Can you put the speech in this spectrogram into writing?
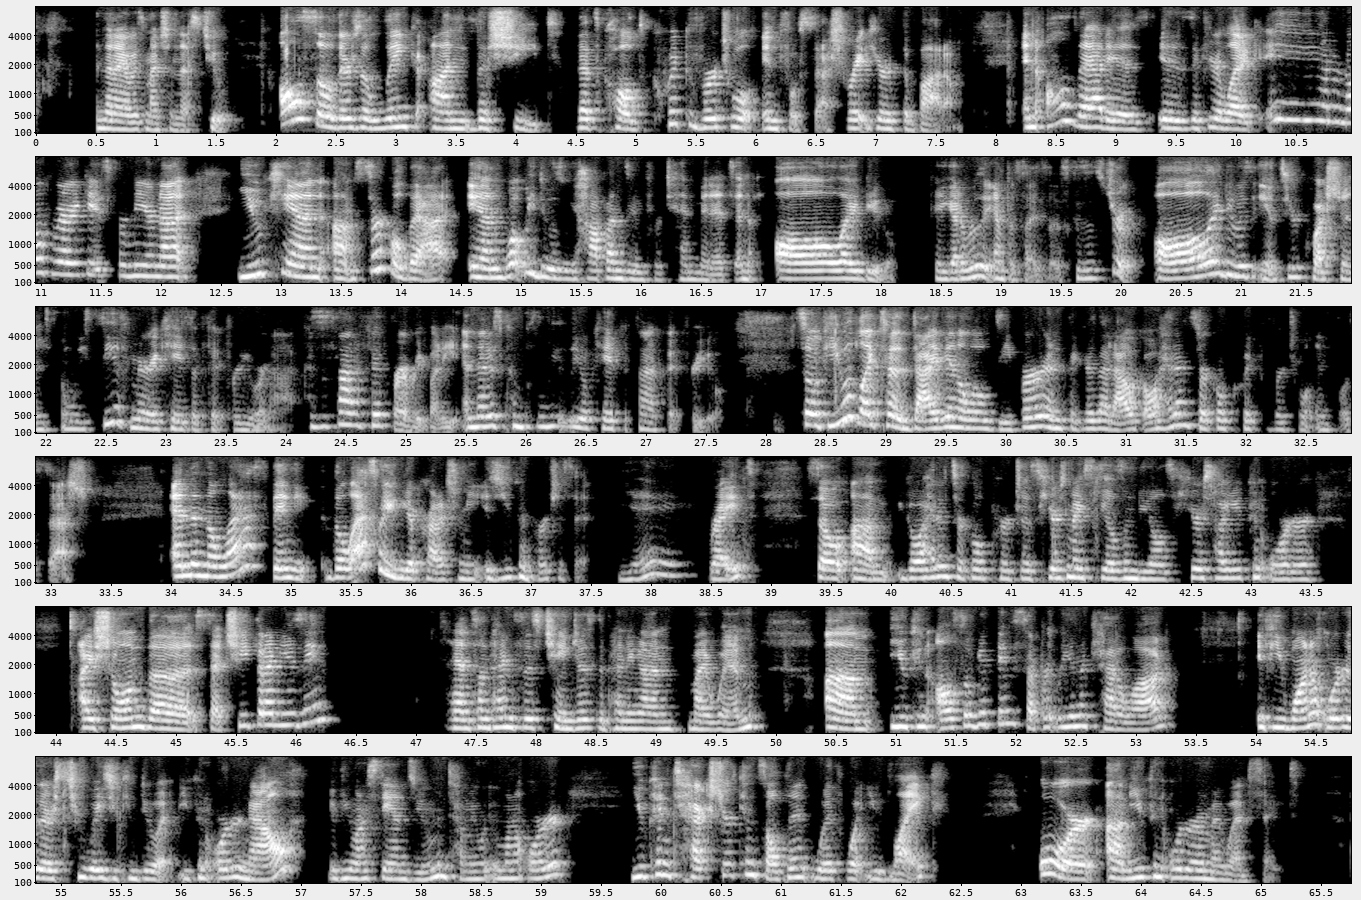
and then I always mention this too. Also, there's a link on the sheet that's called quick virtual info sesh right here at the bottom. And all that is, is if you're like, hey, I don't know if Mary Kay's for me or not, you can um, circle that. And what we do is we hop on Zoom for 10 minutes and all I do Okay, you got to really emphasize this because it's true. All I do is answer your questions and we see if Mary Kay is a fit for you or not because it's not a fit for everybody. And that is completely okay if it's not a fit for you. So if you would like to dive in a little deeper and figure that out, go ahead and circle quick virtual info sesh. And then the last thing, the last way you can get products from me is you can purchase it. Yay, right? So um, go ahead and circle purchase. Here's my steals and deals. Here's how you can order. I show them the set sheet that I'm using. And sometimes this changes depending on my whim. Um, you can also get things separately in the catalog. If you want to order, there's two ways you can do it. You can order now if you want to stay on Zoom and tell me what you want to order. You can text your consultant with what you'd like, or um, you can order on my website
